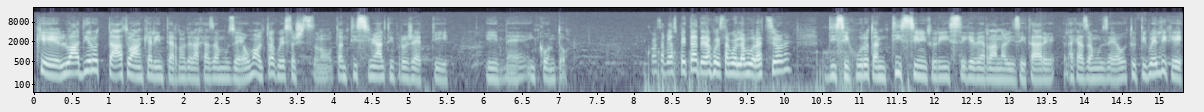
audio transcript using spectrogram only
che lo ha dirottato anche all'interno della Casa Museo, ma oltre a questo ci sono tantissimi altri progetti in, in conto. Cosa vi aspettate da questa collaborazione? Di sicuro tantissimi turisti che verranno a visitare la Casa Museo, tutti quelli che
